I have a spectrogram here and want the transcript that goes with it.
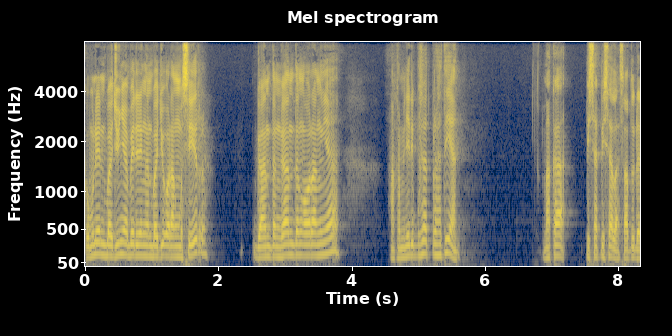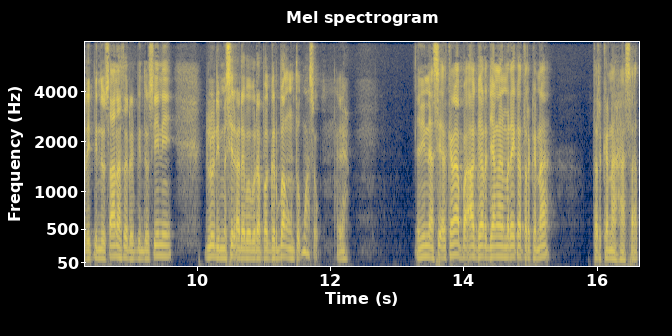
kemudian bajunya beda dengan baju orang Mesir, ganteng-ganteng orangnya, akan menjadi pusat perhatian. Maka pisah-pisahlah, satu dari pintu sana, satu dari pintu sini. Dulu di Mesir ada beberapa gerbang untuk masuk. Ya. Ini nasihat kenapa? Agar jangan mereka terkena terkena hasad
